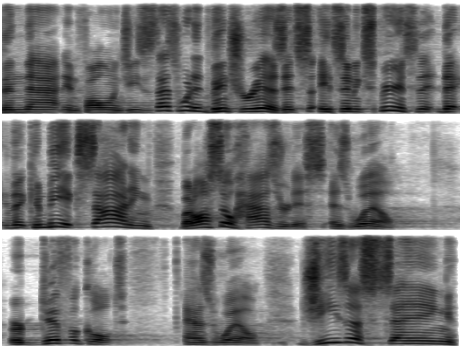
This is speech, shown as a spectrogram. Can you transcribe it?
than that in following Jesus. That's what adventure is. It's, it's an experience that, that, that can be exciting, but also hazardous as well, or difficult as well. Jesus saying,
